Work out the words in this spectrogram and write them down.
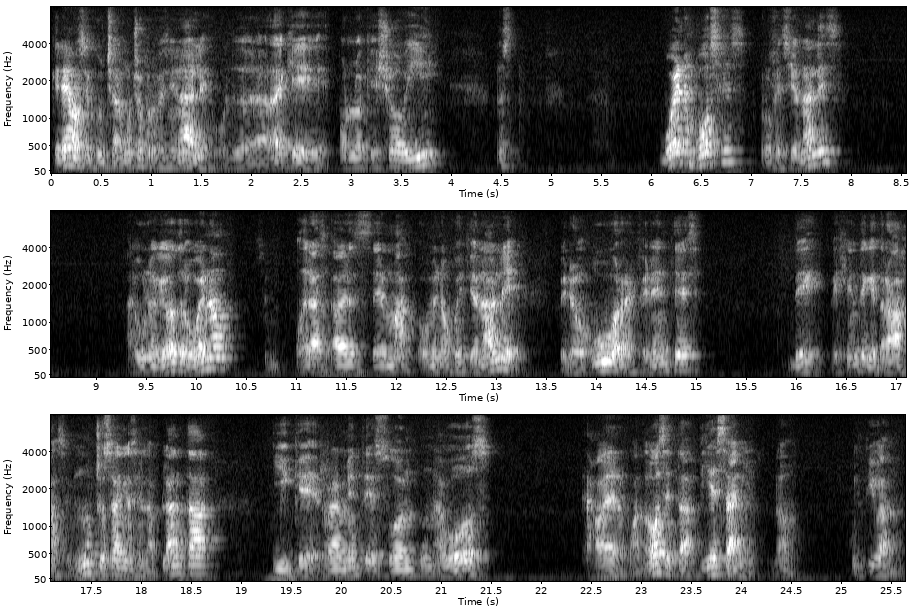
queremos escuchar muchos profesionales, boludo. La verdad es que por lo que yo vi, buenas voces profesionales, alguno que otro, bueno, podrá ser más o menos cuestionable, pero hubo referentes de, gente que trabaja hace muchos años en la planta y que realmente son una voz. A ver, cuando vos estás 10 años, ¿no? Cultivando,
